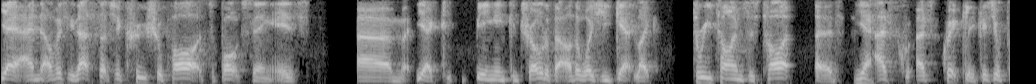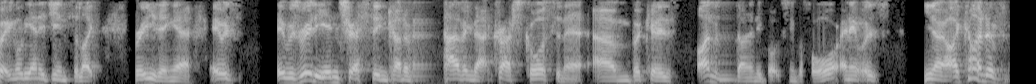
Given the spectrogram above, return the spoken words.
yeah, and obviously that's such a crucial part to boxing is, um, yeah, c- being in control of that. Otherwise, you get like three times as tired Yes. as as quickly because you're putting all the energy into like breathing. Yeah, it was it was really interesting, kind of having that crash course in it, um, because I haven't done any boxing before, and it was, you know, I kind of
